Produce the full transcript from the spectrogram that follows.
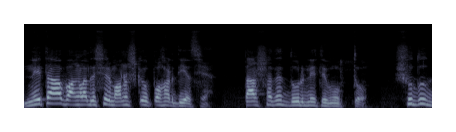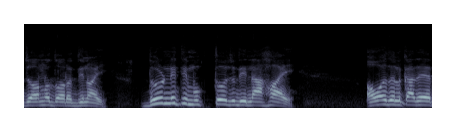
নেতা বাংলাদেশের মানুষকে উপহার দিয়েছে। তার সাথে দুর্নীতিমুক্ত। শুধু জনদরদি নয়, দুর্নীতিমুক্ত যদি না হয় অবদুল কাদের,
